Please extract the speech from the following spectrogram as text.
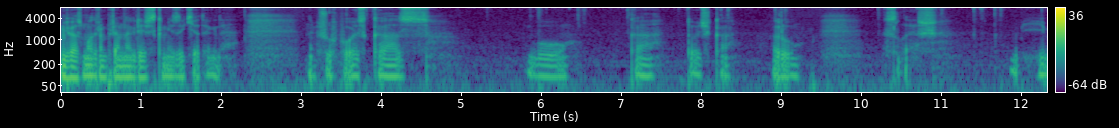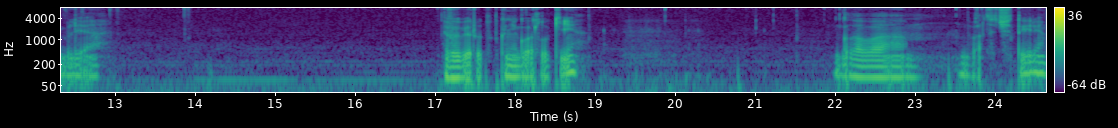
И посмотрим прямо на греческом языке тогда. Напишу в поиск каз бу ру слэш Библия. Выберу тут книгу от Луки. Глава 24.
